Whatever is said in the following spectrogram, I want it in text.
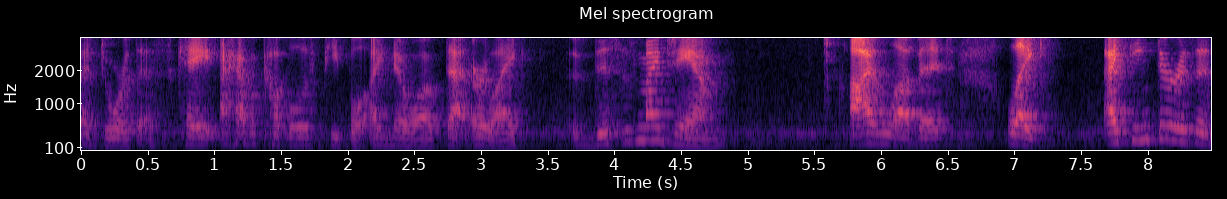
adore this, okay? I have a couple of people I know of that are like, this is my jam. I love it. Like, I think there is a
